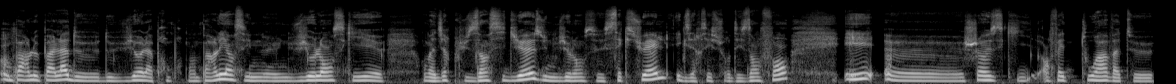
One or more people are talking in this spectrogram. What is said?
on ne parle pas là de, viol à proprement parler, hein. c'est une, violence qui est, on va dire, plus insidieuse, une violence sexuelle exercée sur des enfants, et euh, chose qui, en fait, toi, va te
